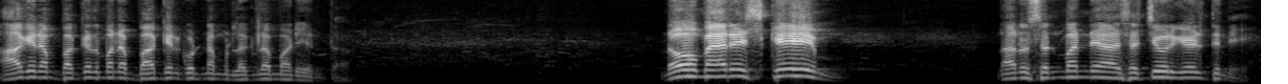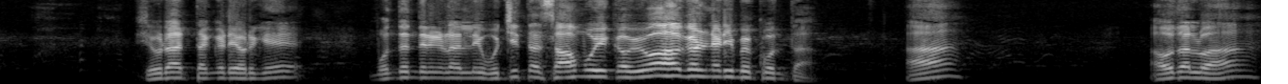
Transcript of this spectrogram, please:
ಹಾಗೆ ನಮ್ಮ ಪಕ್ಕದ ಮನೆ ಭಾಗ್ಯನ ಕೊಟ್ಟು ನಮ್ಗೆ ಲಗ್ನ ಮಾಡಿ ಅಂತ. ನೋ ಮ್ಯಾರೇಜ್ ಸ್ಕೀಮ್ ನಾನು ಸನ್ಮಾನ್ಯ ಸಚಿವರಿಗೆ ಹೇಳ್ತೀನಿ. ಶಿವರಾಜ್ ತಂಗಡಿ ಅವರಿಗೆ ಮುಂದಿನ ದಿನಗಳಲ್ಲಿ ಉಚಿತ ಸಾಮೂಹಿಕ ವಿವಾಹಗಳು ನಡಿಬೇಕು ಅಂತ. ಆ? ಹೌದಲ್ವಾ?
